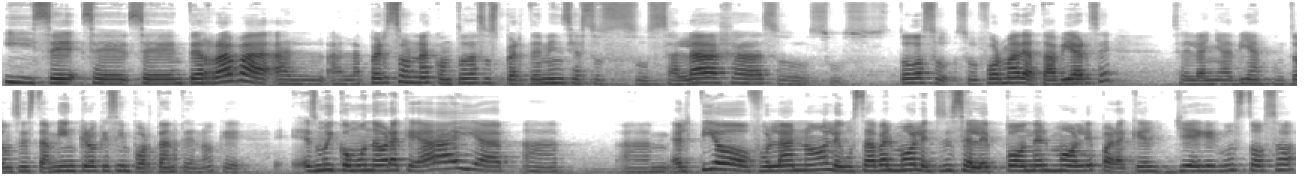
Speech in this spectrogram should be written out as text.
Y se, se, se enterraba al, a la persona con todas sus pertenencias, sus, sus alhajas, sus, toda su, su forma de ataviarse se le añadían. Entonces también creo que es importante, ¿no? Que es muy común ahora que, ay, a, a, a, el tío fulano le gustaba el mole, entonces se le pone el mole para que él llegue gustoso,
